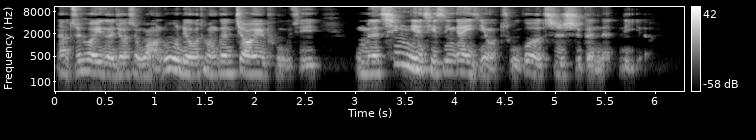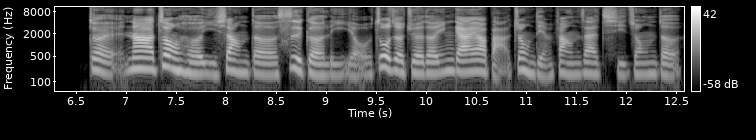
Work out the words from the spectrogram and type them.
那最后一个就是网络流通跟教育普及，我们的青年其实应该已经有足够的知识跟能力了。对，那综合以上的四个理由，作者觉得应该要把重点放在其中的。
